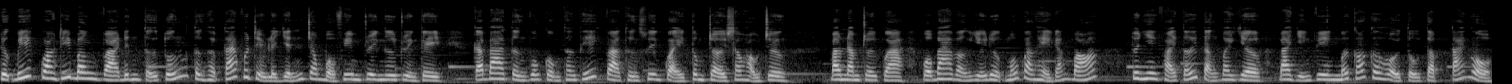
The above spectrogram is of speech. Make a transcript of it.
Được biết, Quang Trí Bân và Đinh Tử Tuấn từng hợp tác với Triệu Lệ Dĩnh trong bộ phim Truy Ngư Truyền Kỳ. Cả ba từng vô cùng thân thiết và thường xuyên quậy tung trời sau hậu trường. Bao năm trôi qua, bộ ba vẫn giữ được mối quan hệ gắn bó. Tuy nhiên phải tới tận bây giờ, ba diễn viên mới có cơ hội tụ tập tái ngộ.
